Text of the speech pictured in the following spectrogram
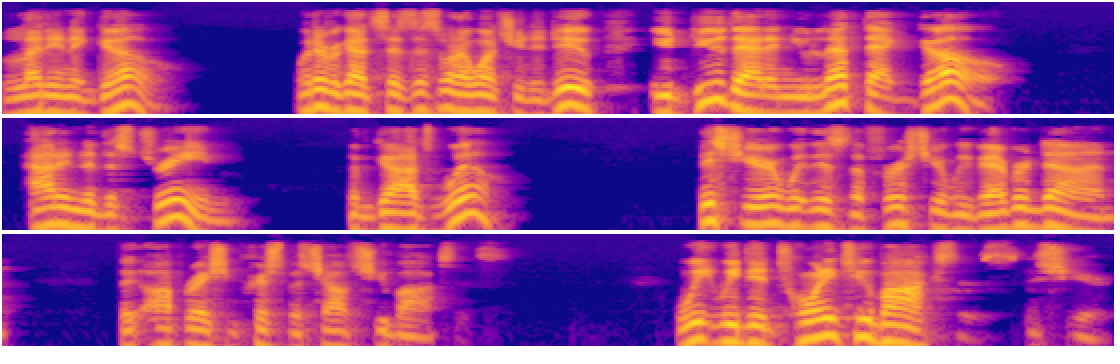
letting it go. Whatever God says, this is what I want you to do, you do that and you let that go out into the stream of God's will. This year, this is the first year we've ever done the Operation Christmas Child shoe boxes. We, we did 22 boxes this year.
